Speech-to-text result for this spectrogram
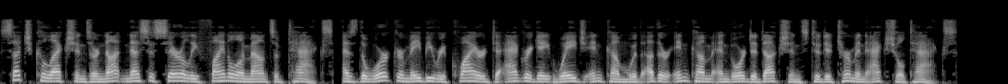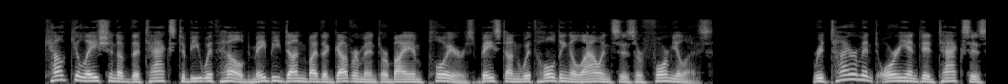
Such collections are not necessarily final amounts of tax, as the worker may be required to aggregate wage income with other income and or deductions to determine actual tax. Calculation of the tax to be withheld may be done by the government or by employers based on withholding allowances or formulas. Retirement-oriented taxes,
